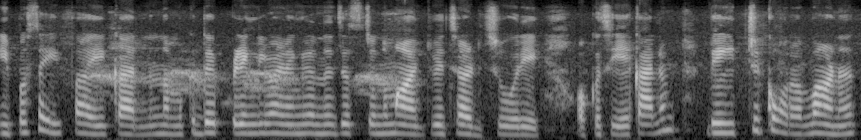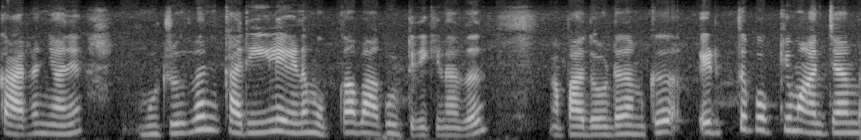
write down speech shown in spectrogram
ഇപ്പോൾ സേഫായി കാരണം നമുക്കിത് എപ്പോഴെങ്കിലും വേണമെങ്കിൽ ഒന്ന് ജസ്റ്റ് ഒന്ന് മാറ്റി വെച്ച് അടിച്ചു പോരെ ഒക്കെ ചെയ്യുക കാരണം വെയിറ്റ് കുറവാണ്. കാരണം ഞാൻ മുഴുവൻ കരിയിലാണ് മുക്കാൽ ഭാഗം ഇട്ടിരിക്കുന്നത് അപ്പോൾ അതുകൊണ്ട് നമുക്ക് എടുത്ത് പൊക്കി മാറ്റാൻ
